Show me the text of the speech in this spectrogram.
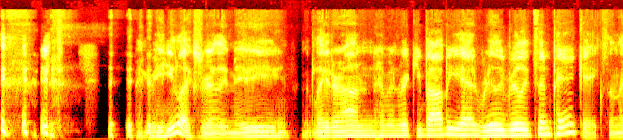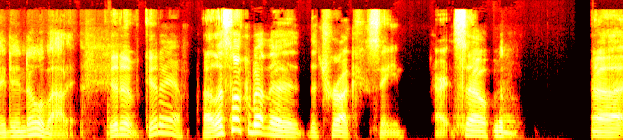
Maybe he likes really. Maybe later on, him and Ricky Bobby had really, really thin pancakes, and they didn't know about it. Good have, good have. Uh, let's talk about the the truck scene. All right, so uh,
